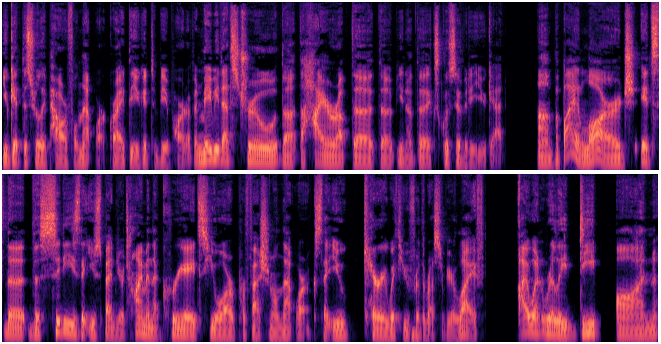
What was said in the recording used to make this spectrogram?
you get this really powerful network, right? That you get to be a part of. And maybe that's true the the higher up the the you know the exclusivity you get. Um, but by and large, it's the the cities that you spend your time in that creates your professional networks that you carry with you for the rest of your life. I went really deep on,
